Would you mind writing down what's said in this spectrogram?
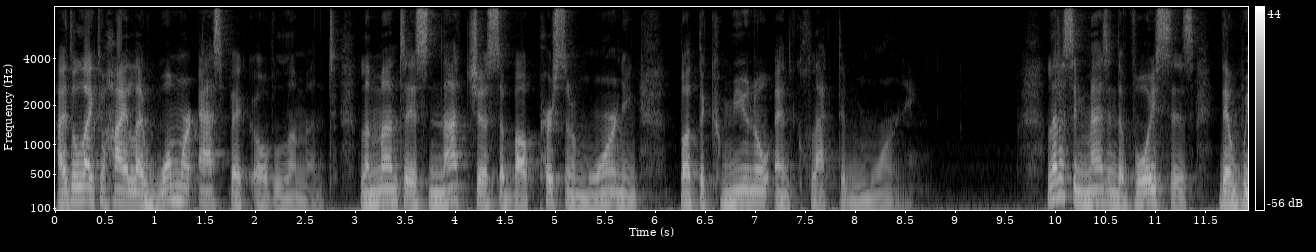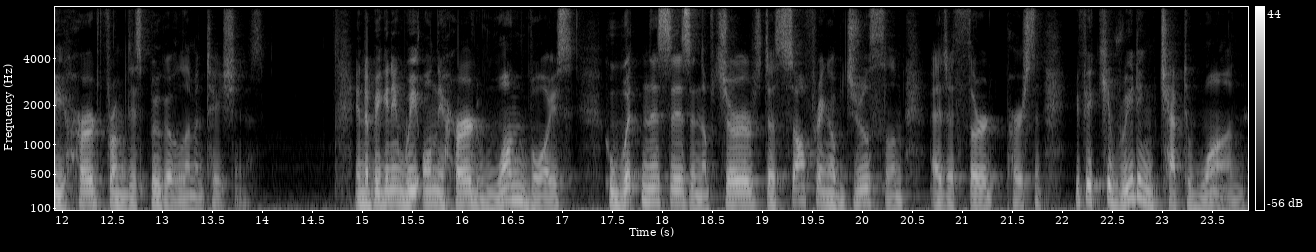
I'd like to highlight one more aspect of lament. Lament is not just about personal mourning, but the communal and collective mourning. Let us imagine the voices that we heard from this book of Lamentations. In the beginning, we only heard one voice who witnesses and observes the suffering of Jerusalem as a third person. If you keep reading chapter 1,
